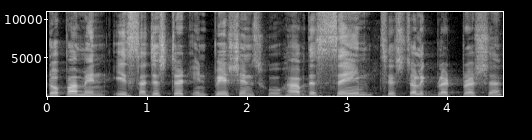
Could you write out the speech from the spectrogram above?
Dopamine is suggested in patients who have the same systolic blood pressure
